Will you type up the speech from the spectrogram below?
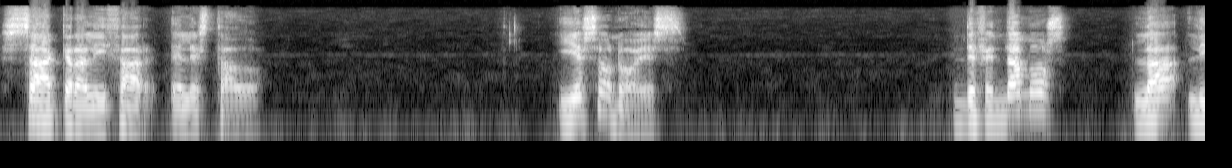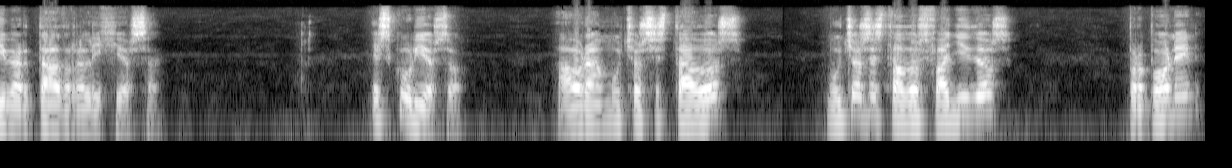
sacralizar el Estado. Y eso no es. Defendamos la libertad religiosa. Es curioso. Ahora muchos estados, muchos estados fallidos, proponen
